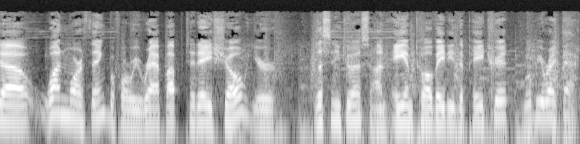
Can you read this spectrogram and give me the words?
uh, one more thing before we wrap up today's show. You're listening to us on AM 1280 The Patriot. We'll be right back.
